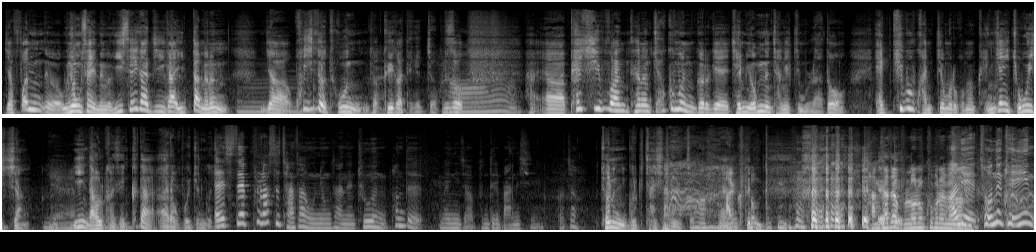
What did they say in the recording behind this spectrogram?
이제 펀 어, 운용사의 능력 이 세 가지가 있다면은 이제 훨씬 더 좋은 그러니까 기회가 되겠죠. 그래서 아. 아, passive한테는 조금은 그렇게 재미없는 장일지 몰라도 active 관점으로 보면 굉장히 좋은 시장이 예. 나올 가능성이 크다라고 보여주는 거죠. 에셋 플러스 자산 운용사는 좋은 펀드 매니저 분들이 많으신 거죠? 저는 그렇게 자신하고 있죠. 예, 아, 그- 그럼 당사자 불러놓고 그러면 아니 저는 개인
